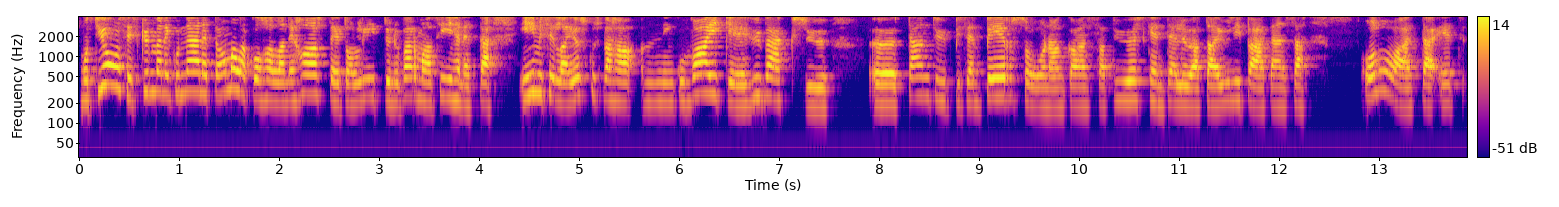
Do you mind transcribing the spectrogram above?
Mutta joo, siis kyllä mä niin näen, että omalla kohdalla ne haasteet on liittynyt varmaan siihen, että ihmisillä on joskus vähän niin kuin vaikea hyväksyä tämän tyyppisen persoonan kanssa työskentelyä tai ylipäätänsä oloa, että, että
